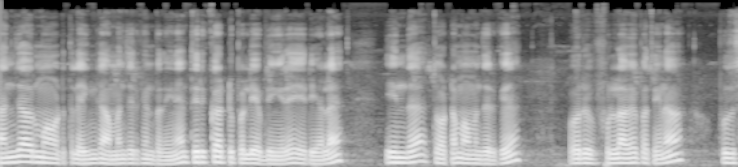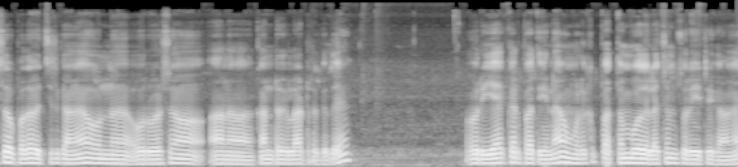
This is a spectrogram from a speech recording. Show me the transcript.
தஞ்சாவூர் மாவட்டத்தில் எங்கே அமைஞ்சிருக்குன்னு பார்த்தீங்கன்னா திருக்காட்டுப்பள்ளி அப்படிங்கிற ஏரியாவில் இந்த தோட்டம் அமைஞ்சிருக்கு. ஒரு ஃபுல்லாகவே பார்த்திங்கன்னா புதுசாக இப்போ தான் வச்சுருக்காங்க. ஒன்று ஒரு வருஷம் ஆன கன்றுகளாட்டு இருக்குது. ஒரு ஏக்கர் பார்த்திங்கன்னா உங்களுக்கு பத்தொம்போது லட்சம் சொல்லிகிட்டு இருக்காங்க.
